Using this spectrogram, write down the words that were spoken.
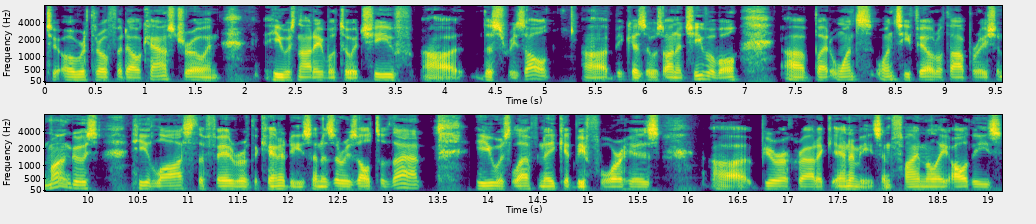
to overthrow Fidel Castro, and he was not able to achieve uh, this result. Uh, because it was unachievable. Uh, but once once he failed with Operation Mongoose, he lost the favor of the Kennedys, and as a result of that, he was left naked before his uh, bureaucratic enemies. And finally, all these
